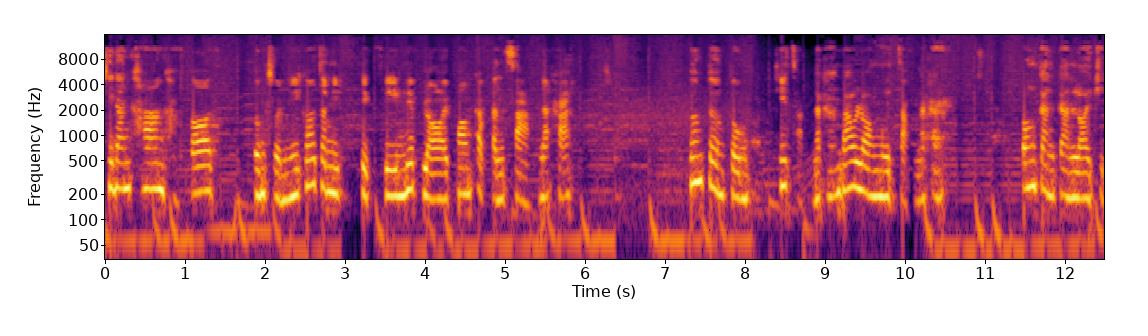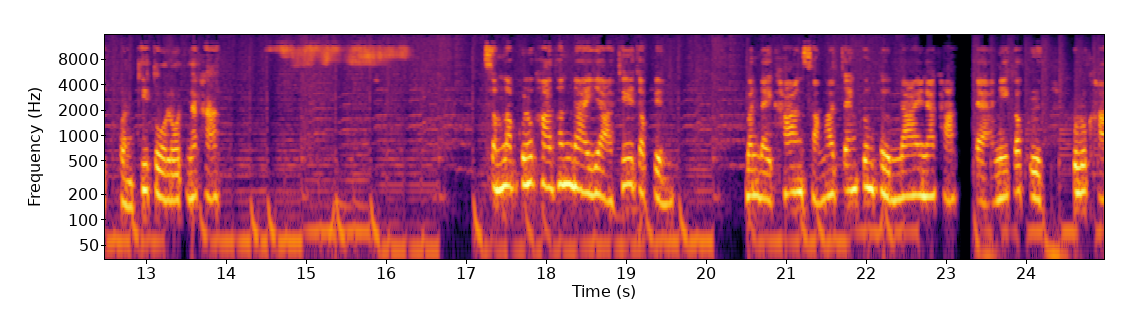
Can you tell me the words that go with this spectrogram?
ที่ด้านข้างค่ะ ก็ตรงส่วนนี้ก็จะมีติดฟิล์มเรียบร้อย พร้อมกับกันสาดนะคะ เพิ่มเติมตรงที่จับนะคะเบ้ารองมือจับนะคะ ป้องกันการลอยขีดข่วนที่ตัวรถนะคะสำหรับคุณลูกค้าท่านใดอยากที่จะเปลี่ยน บันไดข้างสามารถแจ้งเพิ่มเติมได้นะคะ แต่อันนี้ก็คือคุณลูกค้า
